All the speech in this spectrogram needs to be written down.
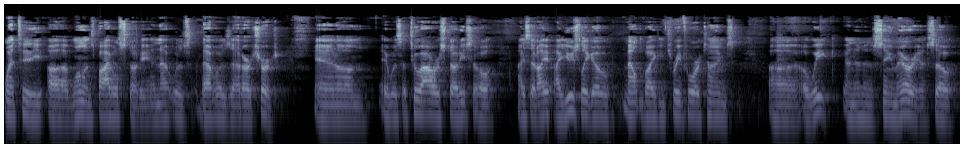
went to the uh, woman's Bible study, and that was that was at our church, and um, it was a two-hour study. So I said I, I usually go mountain biking three, four times uh, a week, and then in the same area. So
